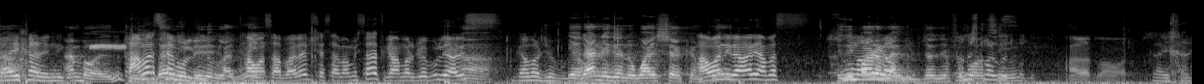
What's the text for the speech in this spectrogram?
გაიხარე ნიკო. I'm boy. Გამარცხებული He look like me. თავანსაბარებს შესაბამისად გამარჯვებული არის Ah. გამარჯვებული. Yeah, that nigga in the white shirt can თავანი რა არის ამას team? გეტყოდი. აღარ მომარ. გაიხარე.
